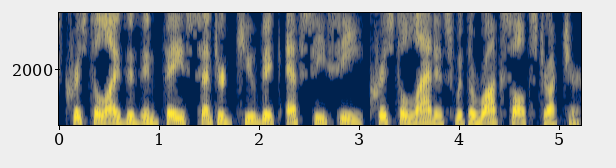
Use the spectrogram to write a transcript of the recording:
crystallizes in face-centered cubic FCC crystal lattice with the rock salt structure.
